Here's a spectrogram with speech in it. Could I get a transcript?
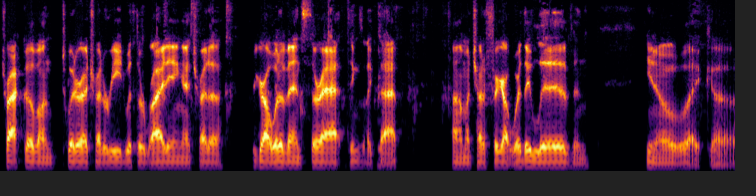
track of on Twitter. I try to read what they're writing. I try to figure out what events they're at, things like that. Um, I try to figure out where they live and you know like uh,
